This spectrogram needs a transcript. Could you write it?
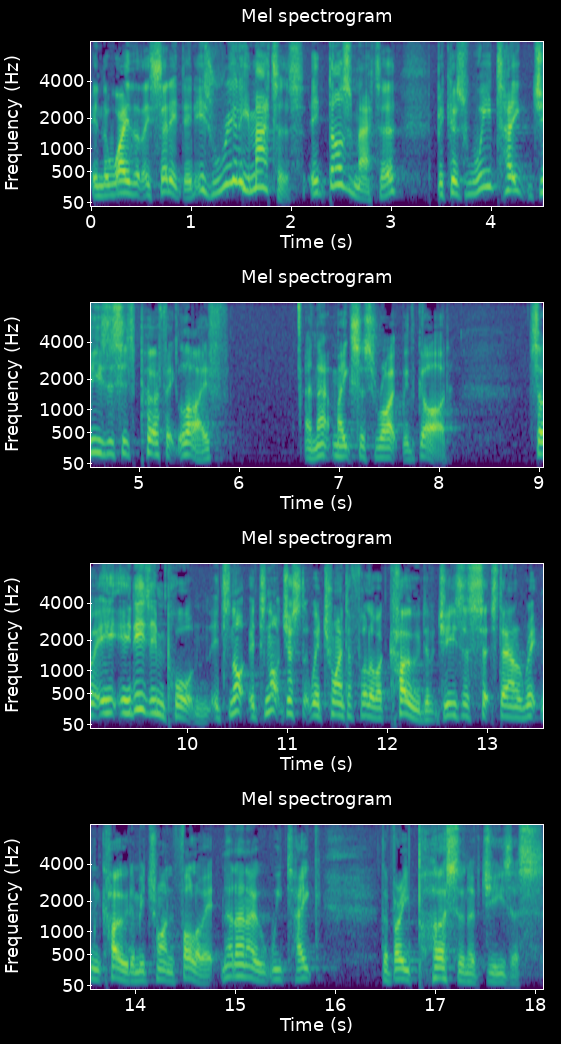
in the way that they said it did, is really matters. It does matter because we take Jesus' perfect life and that makes us right with God. So it, it is important. It's not, it's not just that we're trying to follow a code. Jesus sets down a written code and we try and follow it. No, no, no. We take the very person of Jesus.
